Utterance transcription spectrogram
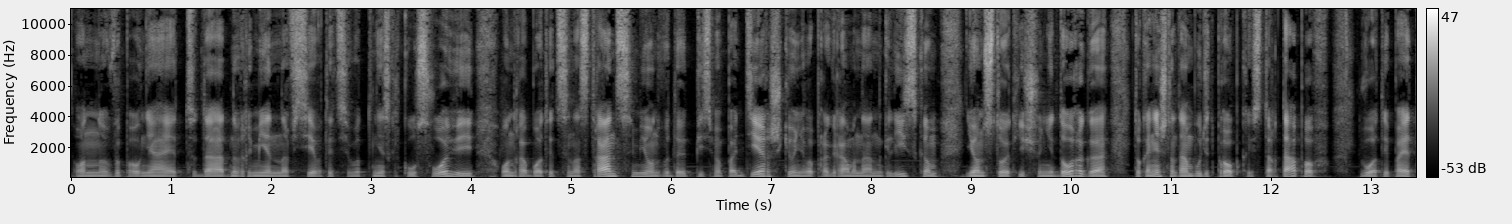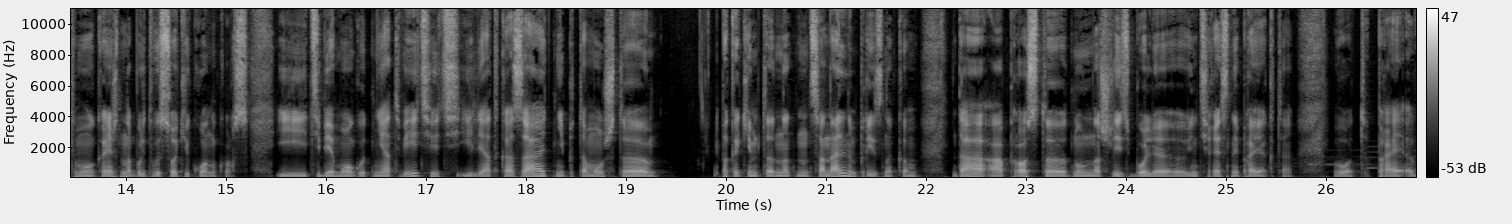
он выполняет, да, одновременно все вот эти вот несколько условий, он работает с иностранцами, он выдает письма поддержки, у него программа на английском, и он стоит еще недорого, то, конечно, там будет пробка из стартапов, вот, и поэтому, конечно, будет высокий конкурс. И тебе могут не ответить или отказать, не потому что по каким-то национальным признакам, да, а просто, ну, нашлись более интересные проекты. Вот. Про...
